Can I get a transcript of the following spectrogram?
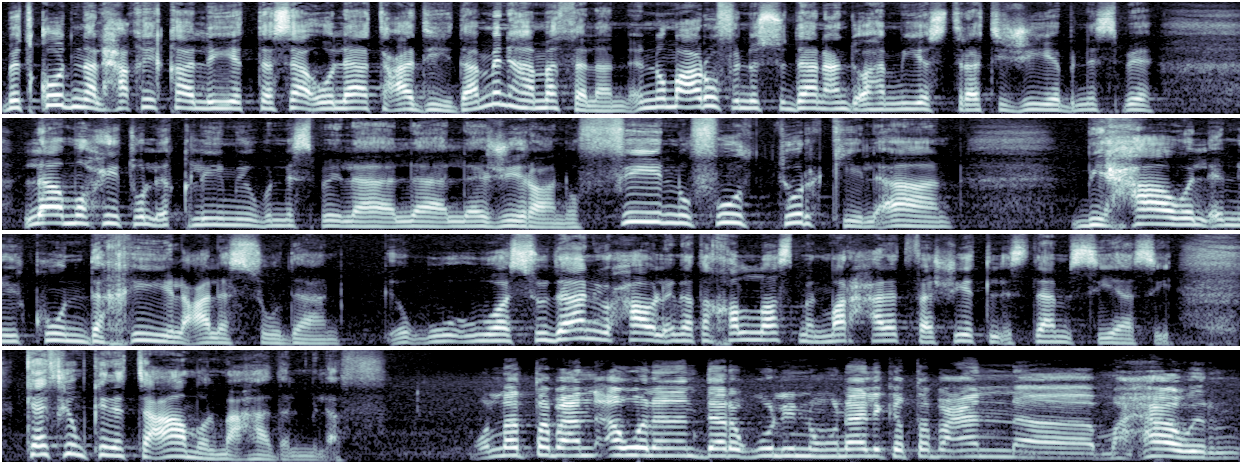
بتقودنا الحقيقة لتساؤلات عديدة منها مثلا أنه معروف أن السودان عنده أهمية استراتيجية بالنسبة لمحيطه الإقليمي وبالنسبة لجيرانه. في نفوذ تركي الآن بيحاول أنه يكون دخيل على السودان. والسودان يحاول أن يتخلص من مرحلة فاشية الإسلام السياسي كيف يمكن التعامل مع هذا الملف؟ والله طبعا أولا أقدر أقول أنه هنالك طبعا آه، محاور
